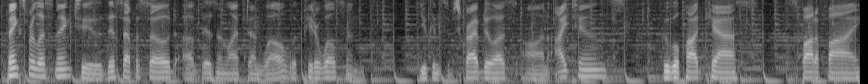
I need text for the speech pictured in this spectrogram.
Thanks for listening to this episode of Biz and Life Done Well with Peter Wilson. You can subscribe to us on iTunes, Google Podcasts, Spotify,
